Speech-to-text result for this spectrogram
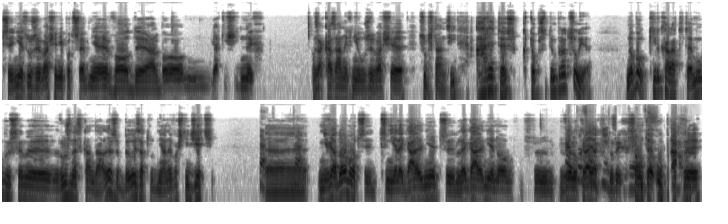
czy nie zużywa się niepotrzebnie wody albo jakichś innych zakazanych nie używa się substancji, ale też kto przy tym pracuje. No bo kilka lat temu wyszły różne skandale, że były zatrudniane właśnie dzieci. Tak, e, tak. Nie wiadomo, czy, czy nielegalnie, czy legalnie. No, w wielu tak, krajach, w których więc... są te uprawy,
